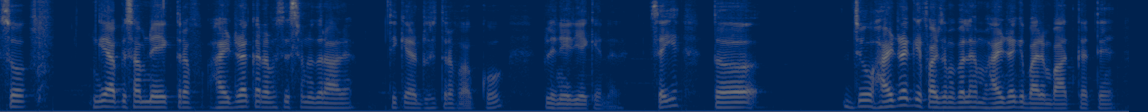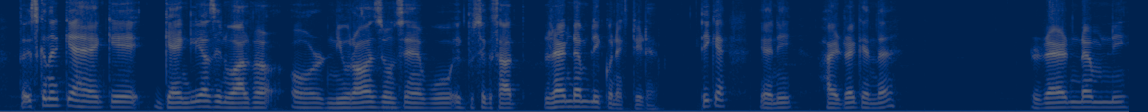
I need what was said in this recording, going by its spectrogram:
सो so, ये आपके सामने एक तरफ़ हाइड्रा का नर्वस सिस्टम नज़र आ रहा है ठीक है दूसरी तरफ़ आपको प्लेन एरिया के अंदर सही है? तो जो हाइड्रा के फॉर एग्ज़ाम्पल पहले हम हाइड्रा के बारे में बात करते हैं। तो इसके अंदर क्या है कि गैंग्लियाज इन्वॉल्व हैं और न्यूरॉन्स जो से हैं, वो एक दूसरे के साथ रैंडमली कनेक्टेड है। ठीक है? यानी हाइड्रा के अंदर randomly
